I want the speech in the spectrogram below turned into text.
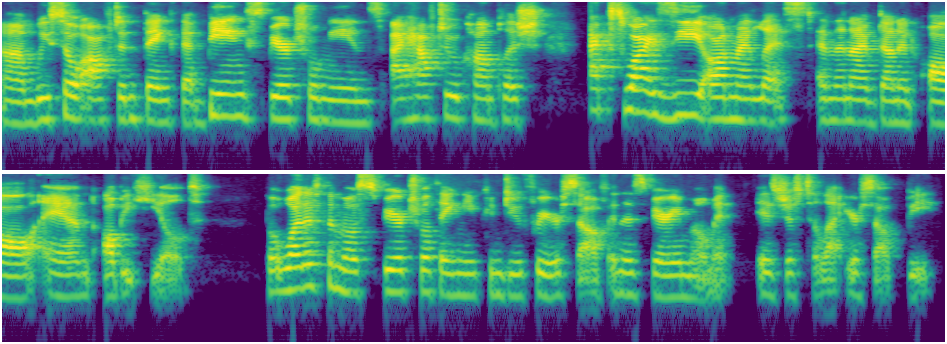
Um, we so often think that being spiritual means I have to accomplish XYZ on my list and then I've done it all and I'll be healed. But what if the most spiritual thing you can do for yourself in this very moment is just to let yourself be?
